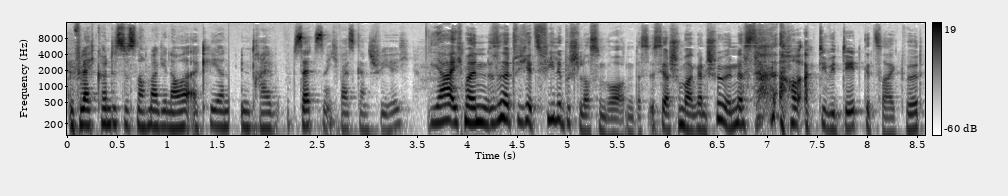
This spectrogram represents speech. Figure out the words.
Und vielleicht könntest du es nochmal genauer erklären in drei Sätzen. Ich weiß, ganz schwierig. Ja, ich meine, es sind natürlich jetzt viele beschlossen worden. Das ist ja schon mal ganz schön, dass da auch Aktivität gezeigt wird.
